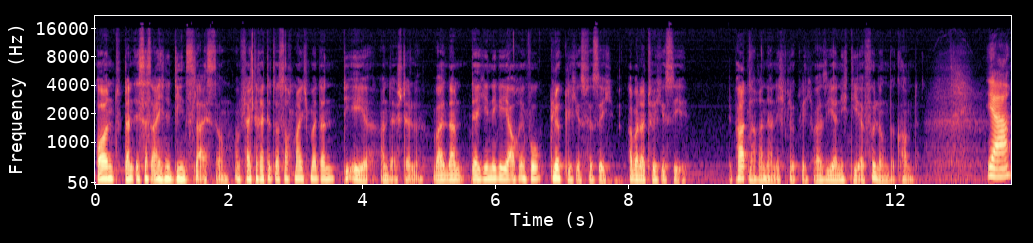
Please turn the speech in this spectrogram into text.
Und dann ist das eigentlich eine Dienstleistung. Und vielleicht rettet das auch manchmal dann die Ehe an der Stelle, weil dann derjenige ja auch irgendwo glücklich ist für sich. Aber natürlich ist sie, die Partnerin ja nicht glücklich, weil sie ja nicht die Erfüllung bekommt. Ja,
